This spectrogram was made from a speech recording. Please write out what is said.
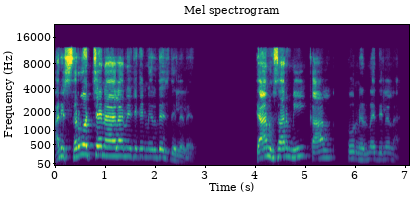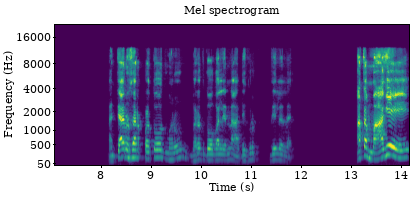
आणि सर्वोच्च न्यायालयाने जे काही निर्देश दिलेले आहेत त्यानुसार मी काल तो निर्णय दिलेला आहे. आणि त्यानुसार प्रतोद म्हणून भरत गोगाल यांना अधिकृत दिलेला आहे. आता मागे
